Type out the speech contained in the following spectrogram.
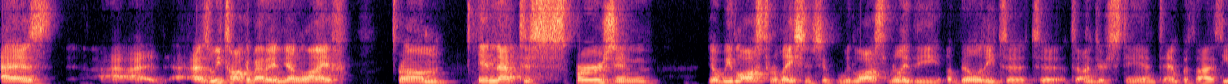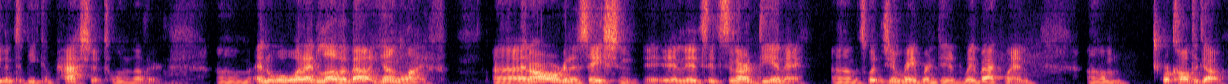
as as we talk about it in Young Life, um, in that dispersion, you know, we lost relationship. We lost really the ability to to to understand, to empathize, even to be compassionate to one another. Um, and what I love about Young Life uh, and our organization, and it's it's in our DNA. Um, it's what Jim Rayburn did way back when. Um, we're called to go.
